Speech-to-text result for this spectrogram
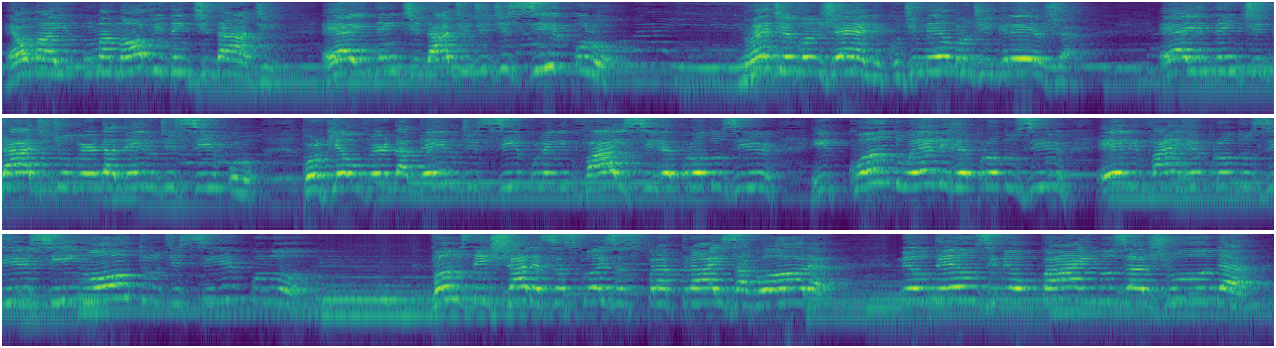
é uma, uma nova identidade, é a identidade de discípulo, não é de evangélico, de membro de igreja, é a identidade de um verdadeiro discípulo porque o verdadeiro discípulo ele vai se reproduzir e quando ele reproduzir, ele vai reproduzir-se em outro discípulo. Vamos deixar essas coisas para trás agora. Meu Deus e meu Pai, nos ajuda.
